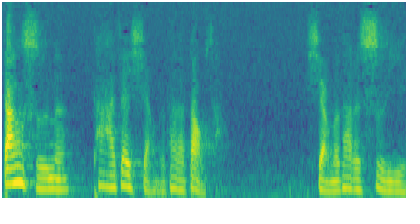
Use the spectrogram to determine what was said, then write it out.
当时呢，他还在想着他的道场，想着他的事业。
